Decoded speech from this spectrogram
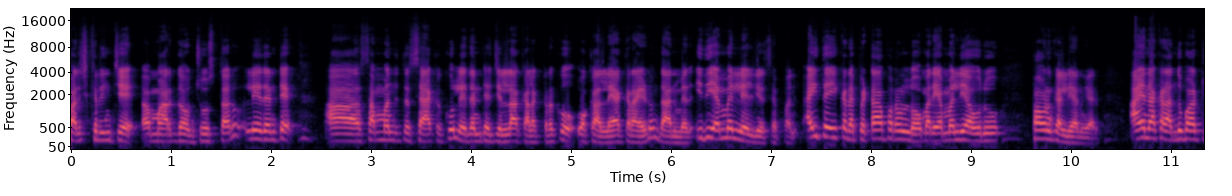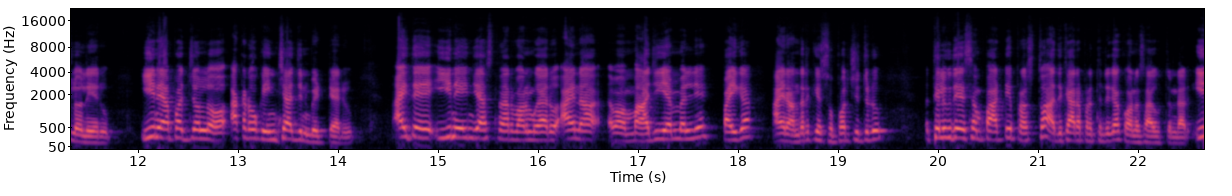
పరిష్కరించే మార్గం చూస్తారు. లేదంటే సంబంధిత శాఖకు లేదంటే జిల్లా కలెక్టర్కు ఒక లేఖ రాయడం దాని మీద. ఇది ఎమ్మెల్యేలు చేసే పని. అయితే ఇక్కడ పిఠాపురంలో మరి ఎమ్మెల్యే ఎవరు? పవన్ కళ్యాణ్ గారు. ఆయన అక్కడ అందుబాటులో లేరు. ఈ నేపథ్యంలో అక్కడ ఒక ఇన్ఛార్జిని పెట్టారు. అయితే ఈయన ఏం చేస్తున్నారు వనం గారు ఆయన మాజీ ఎమ్మెల్యే పైగా ఆయన అందరికీ సుపరిచితుడు. తెలుగుదేశం పార్టీ ప్రస్తుతం అధికార ప్రతినిధిగా కొనసాగుతున్నారు. ఈ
